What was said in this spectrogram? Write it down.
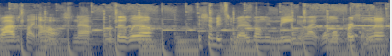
So I was like, oh, snap. I said, well, it shouldn't be too bad. It's only me and like one more person left.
